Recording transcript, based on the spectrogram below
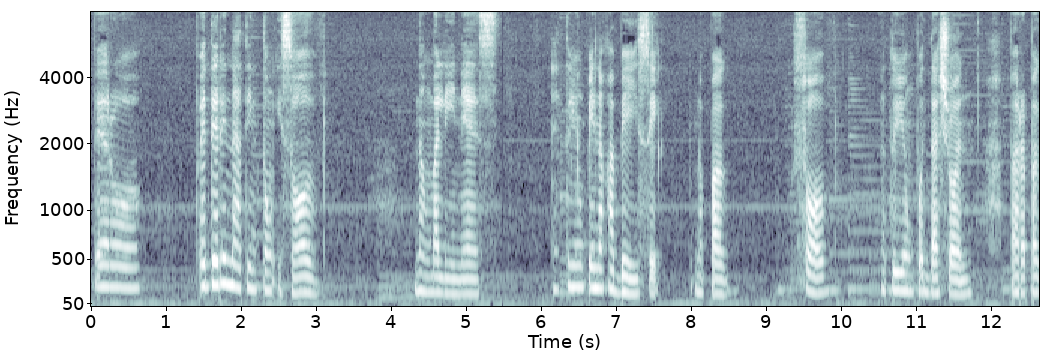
Pero, pwede rin natin tong isolve ng malinis. Ito yung pinaka-basic na pag-solve. Ito yung pundasyon para pag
